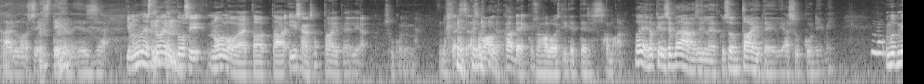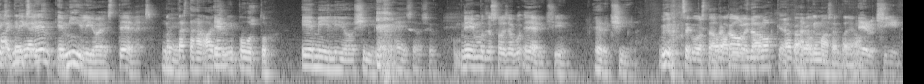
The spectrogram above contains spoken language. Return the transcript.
Carlos Esteves. Ja mun mielestä toi on tosi noloa, että ottaa isänsä taiteilija sukunimen. No sä, sä sama oot kade, kun sä haluaisit itse tehdä saman. No ei, no kyllä se vähän on silleen, että kun se on taiteilija sukunimi. Mutta miksi, miksi em. Emilio Esteves? No Niin. tästähän aikaisemmin En- puhuttu. Emilio Sheen, ei se olisi hyvä. Niin, mutta jos se olisi joku Eric Sheen. Eric Sheen. Se kuulostaa aika kauniita Aika rohkeaa. aika limaselta, joo. Eric Sheen.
